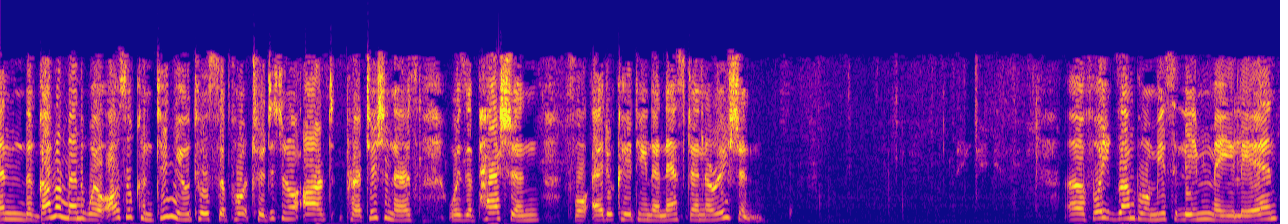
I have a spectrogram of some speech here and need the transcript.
And the government will also continue to support traditional art practitioners with a passion for educating the next generation. Uh, for example, Ms. Lin Meilian,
